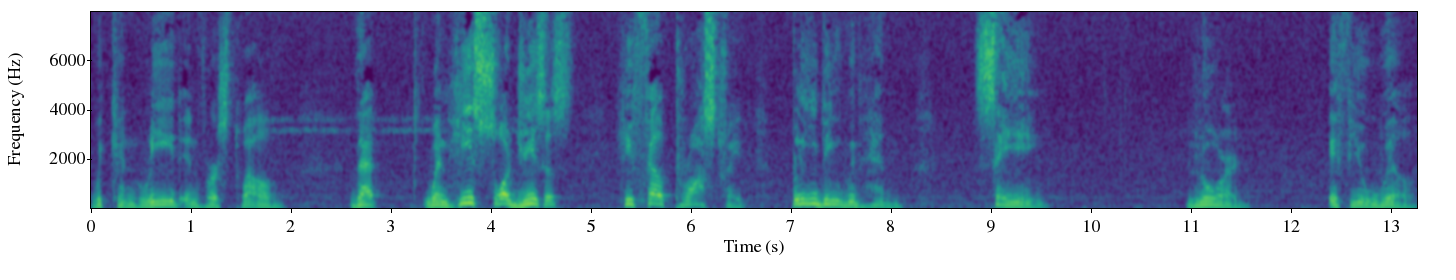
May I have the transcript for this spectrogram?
We can read in verse 12 that when he saw Jesus, he fell prostrate, pleading with him, saying, Lord, if you will,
